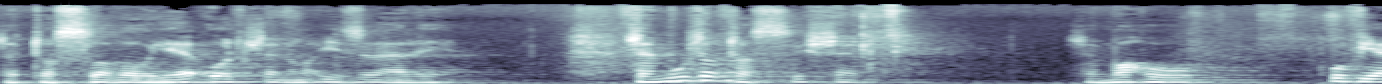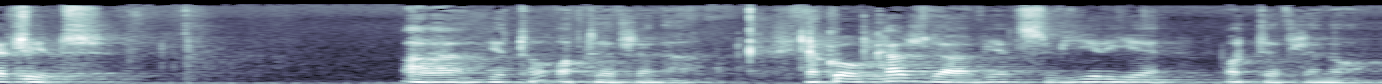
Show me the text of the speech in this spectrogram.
že to slovo je určeno Izraeli, že můžu to slyšet, že mohou uvěřit, ale je to otevřená. Jako každá věc víry je otevřeno.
